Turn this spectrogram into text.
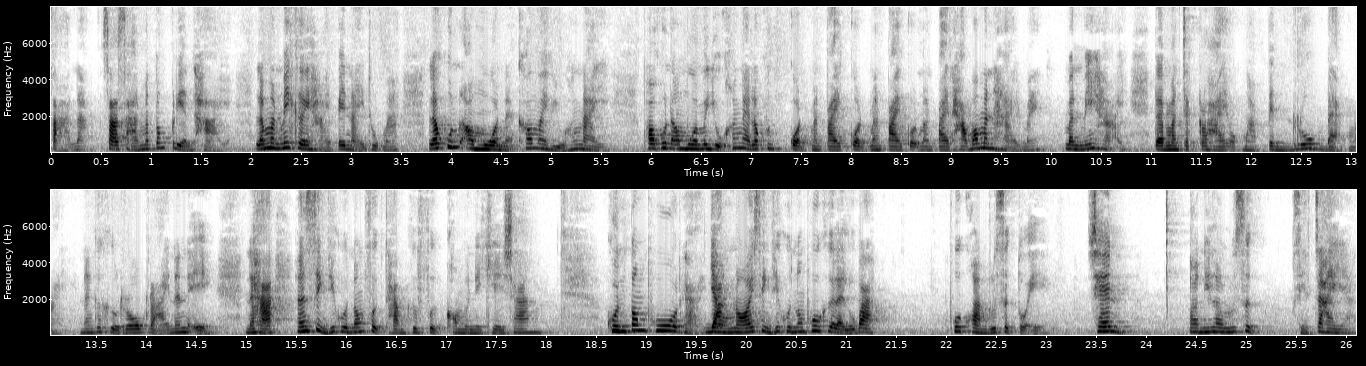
สารอะสสารมันต้องเปลี่ยนถ่าย แล้วมันไม่เคยหายไปไหนถูกไหมแล้วคุณเอามวลเนี่ยเข้ามาอยู่ข้างใน พอคุณเอามวลมาอยู่ข้างในแล้วคุณกดมันไปกดมันไปกดมันไปถามว่ามันหายไหมมันไม่หาย แต่มันจะกลายออกมาเป็นรูปแบบใหม่ นั่นก็คือโรคร้ายนั่นเองนะคะนั้นสิ่งที่คุณต้องฝึกทำคือฝึก communication คุณต้องพูดค่ะ อย่างน้อยสิ่งที่คุณต้องพูดคืออะไรรู้ป่ะพูดความรู้สึกตัวเอง เช่น ตอนนี้เรารู้สึกเสียใจอะ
